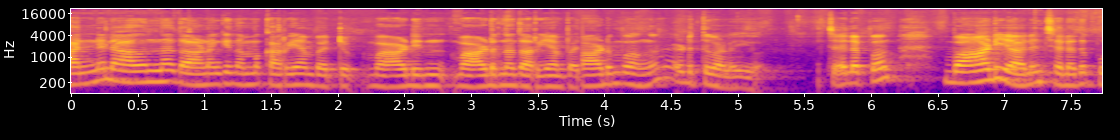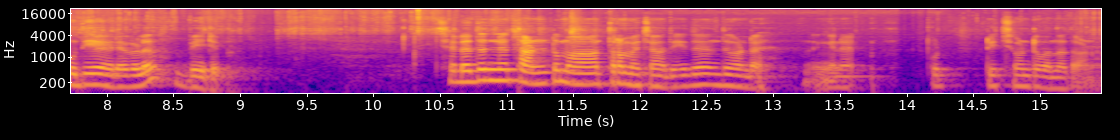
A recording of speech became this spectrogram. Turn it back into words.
പന്നലാകുന്നതാണെങ്കിൽ നമുക്കറിയാൻ പറ്റും. വാടി വാടുന്നത് അറിയാൻ പറ്റും. വാടുമ്പോൾ അങ്ങ് എടുത്തു കളയുക. ചിലപ്പം വാടിയാലും ചിലത് പുതിയ ഇലകൾ വരും. ചിലതിന് തണ്ട് മാത്രം വെച്ചാൽ മതി. ഇത് എന്തുകൊണ്ട്? ഇങ്ങനെ പൊട്ടിച്ചുകൊണ്ട് വന്നതാണ്.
